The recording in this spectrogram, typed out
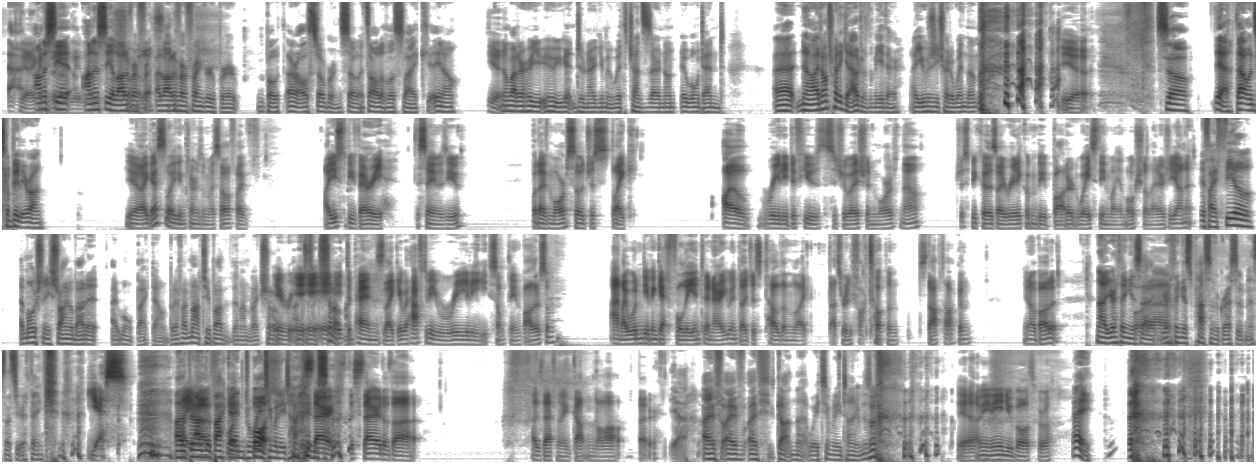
Uh, Yeah, it gets a honestly, ugly, honestly, a lot of our fr- a lot of our friend group are both are all stubborn. So it's all of us. Like you know, Yeah. no matter who you who you get into an argument with, chances are none it won't end. Uh, no, I don't try to get out of them either. I usually try to win them. Yeah. So yeah, that one's completely wrong. Yeah. I guess like in terms of myself, I've. I used to be very the same as you, but I've more so just like. I'll really diffuse the situation more now, just because I really couldn't be bothered wasting my emotional energy on it. If I feel emotionally strong about it, I won't back down. But if I'm not too bothered, then I'm like, shut up. it, it, like, it, shut up, it depends like it would have to be really something bothersome and i wouldn't even get fully into an argument i just tell them like that's really fucked up and stop talking you know about it Nah, your thing is But, uh, your um, thing is passive aggressiveness. That's your thing. yes I've I been on the have, back but- end way but too many the times. start the start of that has definitely gotten a lot better yeah, I've I've I've gotten that way too many times. yeah i mean me and you both bro hey.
